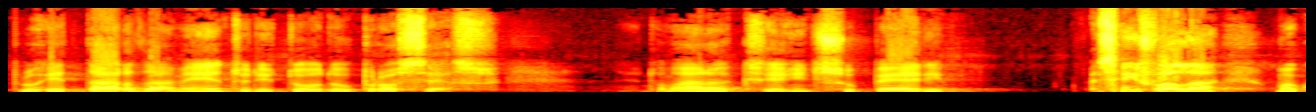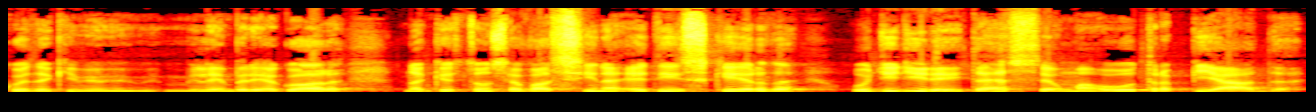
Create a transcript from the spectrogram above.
para o retardamento de todo o processo. Tomara que a gente supere. Sem falar uma coisa que me, me, lembrei agora, na questão se a vacina é de esquerda ou de direita. Essa é uma outra piada.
